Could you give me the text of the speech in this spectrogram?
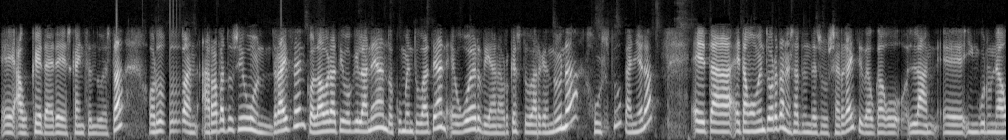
e, aukera ere eskaintzen du, ezta? Orduan, harrapatu zigun Driven kolaboratiboki lanean dokumentu batean eguerdian aurkeztu behar genduna, justu gainera, eta eta momentu horretan esaten duzu zergaitik daukagu lan e, ingurune hau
